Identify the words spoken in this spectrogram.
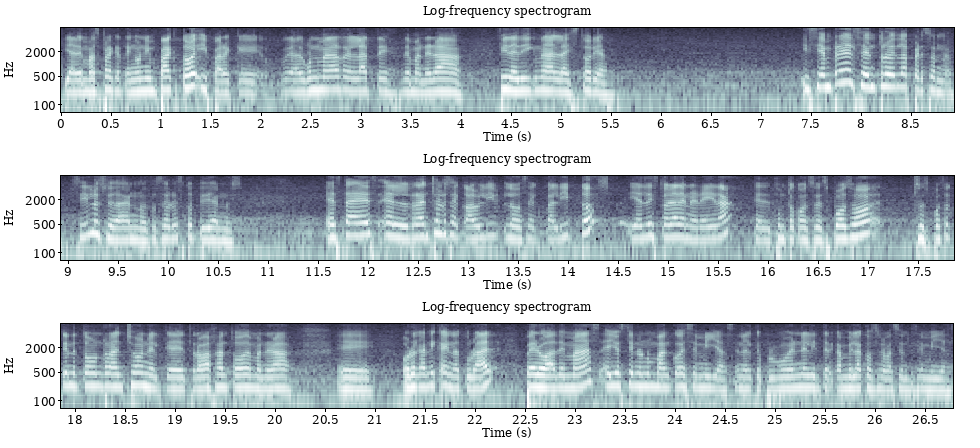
y además para que tenga un impacto y para que de alguna manera relate de manera fidedigna la historia. Y siempre el centro es la persona, ¿sí? los ciudadanos, los héroes cotidianos. Esta es el rancho Los, Eucaliptos y es la historia de Nereida, que junto con su esposo, su esposo tiene todo un rancho en el que trabajan todo de manera eh, orgánica y natural, pero además ellos tienen un banco de semillas en el que promueven el intercambio y la conservación de semillas.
